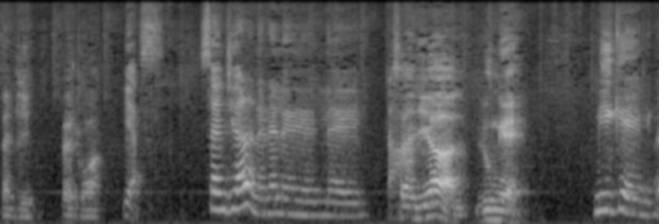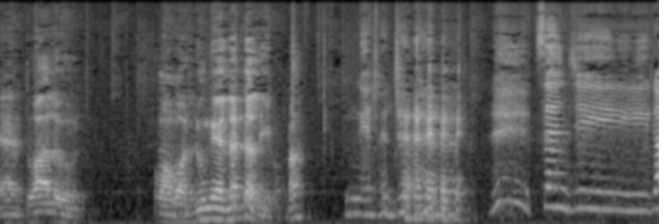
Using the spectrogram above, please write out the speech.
Sanji ဘယ်ကွာ yes Senji ကလည်းနည်းနည်းလေးလေးဒါစံကြီးကလူငယ်မိခဲလေးအဲသူကအဲ့လိုဟိုပါပေါ့လူငယ်လက်တက်လေးပေါ့နော်ငယ်လက်တဲ့စန်ဂျီက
